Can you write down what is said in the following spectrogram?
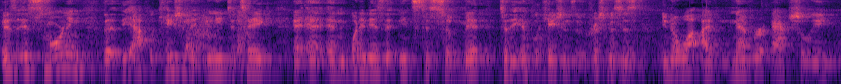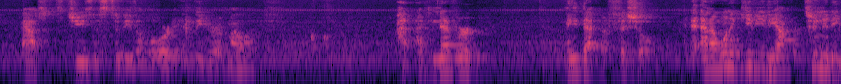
Is, is this morning the, the application that you need to take and, and, and what it is that needs to submit to the implications of Christmas is, you know what? I've never actually asked Jesus to be the Lord and leader of my life. I've never made that official. And I want to give you the opportunity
